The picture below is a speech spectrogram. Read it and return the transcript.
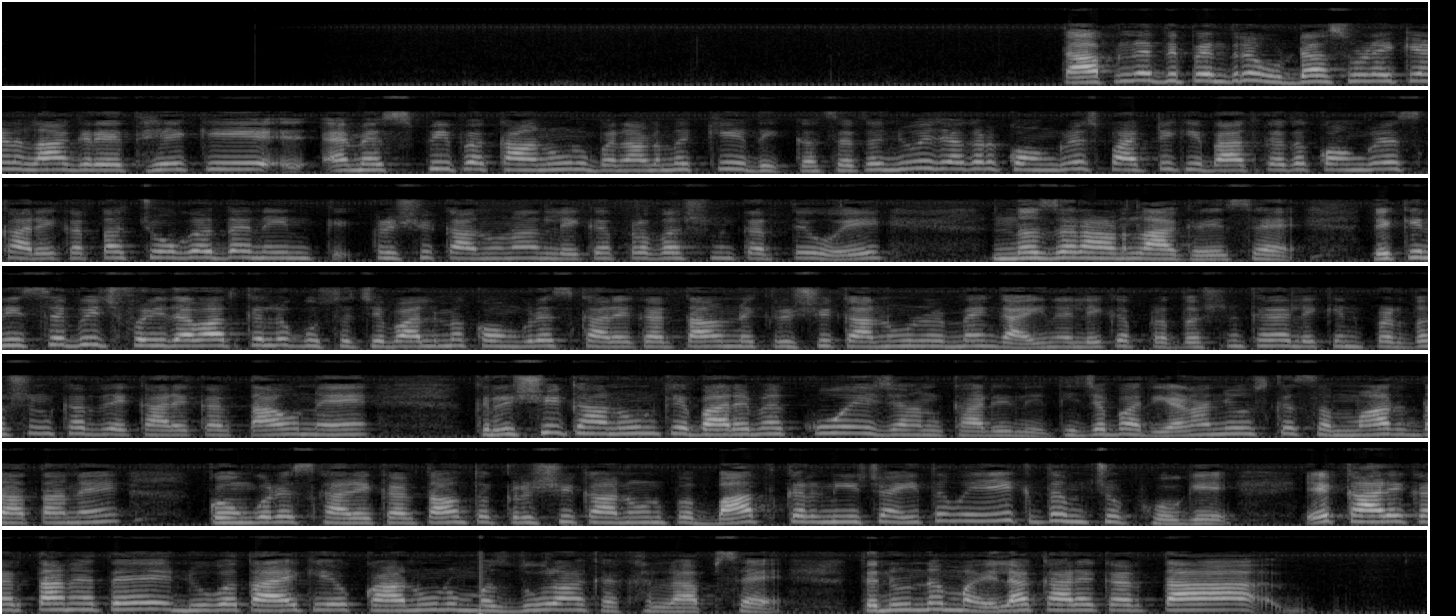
तो आपने दीपेंद्र हुड्डा सुने कहने लग रहे थे कि एमएसपी पर कानून बनाने में क्या दिक्कत है? तो न्यूज़ अगर कांग्रेस पार्टी की बात करें तो कांग्रेस कार्यकर्ता चौगरदन इन कृषि कानून लेकर प्रदर्शन करते हुए नज़र आने लग रहे हैं लेकिन इससे बीच फरीदाबाद के लोग सचिवालय में कांग्रेस कार्यकर्ताओं ने कृषि कानून और महँगाई ने लेकर प्रदर्शन किया लेकिन प्रदर्शन कर रहे कार्यकर्ताओं ने कृषि कानून के बारे में कोई जानकारी नहीं थी। जब हरियाणा न्यूज़ के संवाददाता ने कांग्रेस कार्यकर्ताओं तो कृषि कानून पर बात करनी चाहिए तो वे एकदम चुप हो गए। एक कार्यकर्ता ने तो न्यू बताया कि ये कानून मजदूरों के खिलाफ है तो उन्होंने महिला कार्यकर्ता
